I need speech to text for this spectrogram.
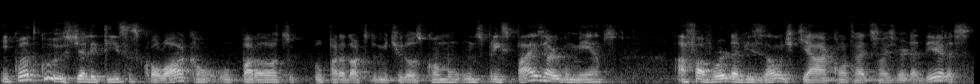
Enquanto que os dialetistas colocam o paradoxo, o paradoxo do mentiroso como um dos principais argumentos a favor da visão de que há contradições verdadeiras,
